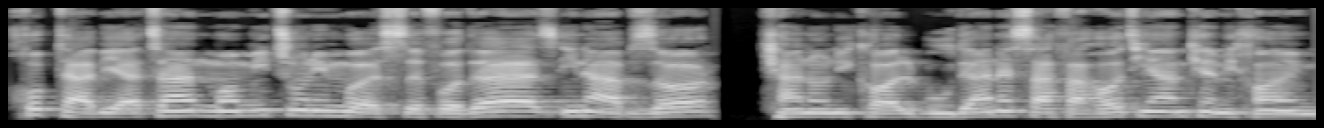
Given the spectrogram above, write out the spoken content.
خب طبیعتا ما می‌تونیم با استفاده از این ابزار canonical بودن صفحاتی هم که می‌خوایم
